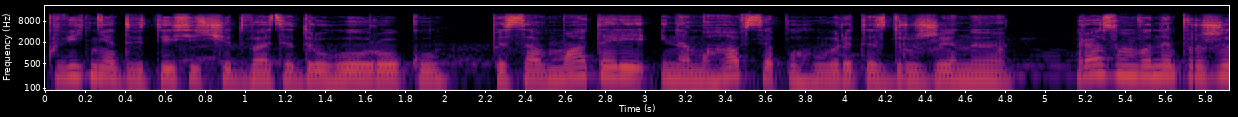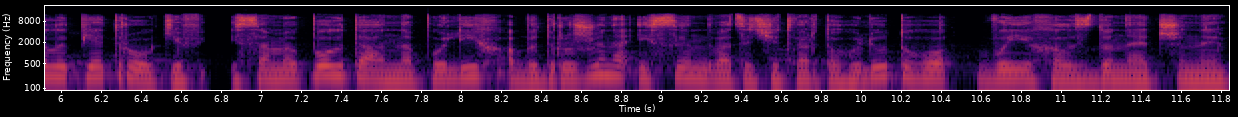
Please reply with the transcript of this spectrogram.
квітня 2022 року. Писав матері і намагався поговорити з дружиною. Разом вони прожили 5 років, і саме Богдан наполіг, аби дружина і син 24 лютого виїхали з Донеччини.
